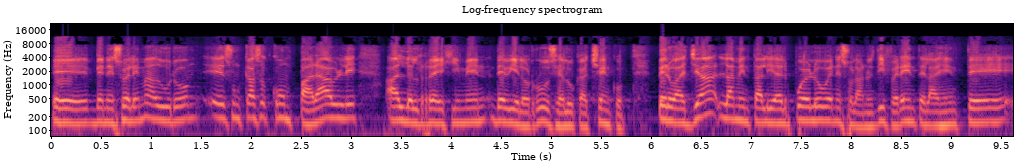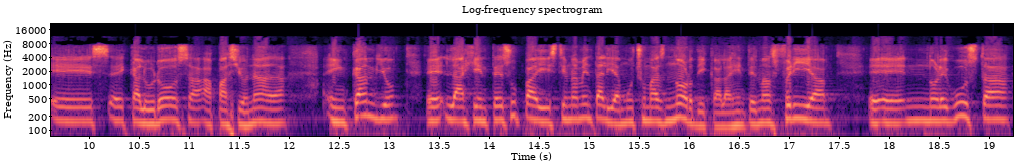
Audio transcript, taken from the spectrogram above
eh, Venezuela y Maduro es un caso comparable al del régimen de Bielorrusia, Lukashenko. Pero allá la mentalidad del pueblo venezolano es diferente. La gente es eh, calurosa, apasionada. En cambio, eh, la gente de su país tiene una mentalidad mucho más nórdica. La gente es más fría, no le gusta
